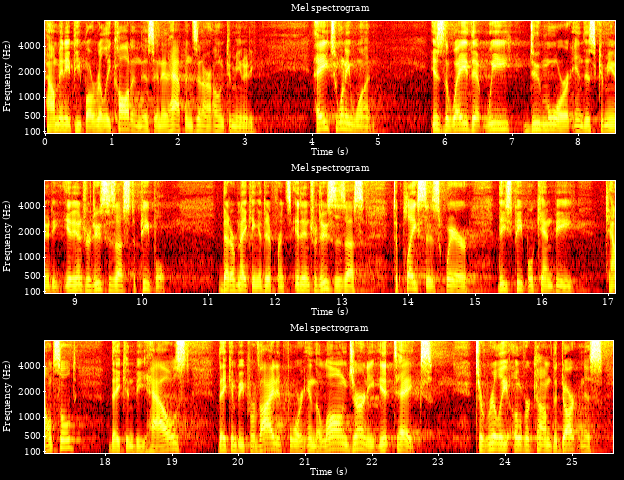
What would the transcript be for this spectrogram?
How many people are really caught in this, and it happens in our own community. A21 is the way that we do more in this community. It introduces us to people that are making a difference, it introduces us to places where these people can be counseled, they can be housed, they can be provided for in the long journey it takes to really overcome the darkness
